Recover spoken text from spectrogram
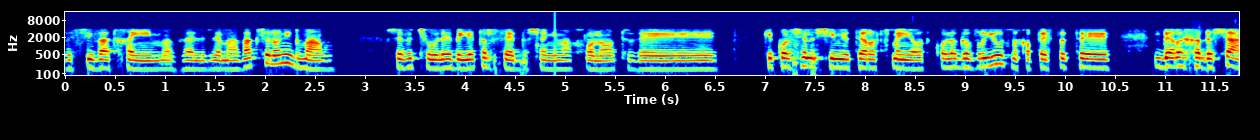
וסביבת חיים, אבל זה מאבק שלא נגמר. אני חושבת שהוא עולה ביתר שאת בשנים האחרונות, וככל שנשים יותר עצמאיות, כל הגבריות מחפשת דרך חדשה.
